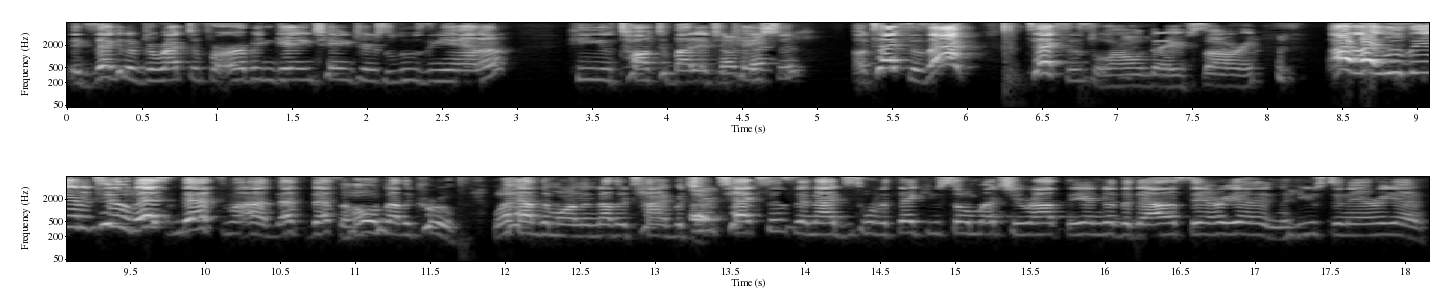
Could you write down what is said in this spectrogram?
Executive Director for Urban Game Changers Louisiana. He talked about no, education. Texas. Oh, Texas. Ah, Texas. Long day. Sorry. I like Louisiana too. That's that's my that's that's a whole nother crew. We'll have them on another time. But Uh, you're Texas, and I just want to thank you so much. You're out there near the Dallas area and the Houston area, and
